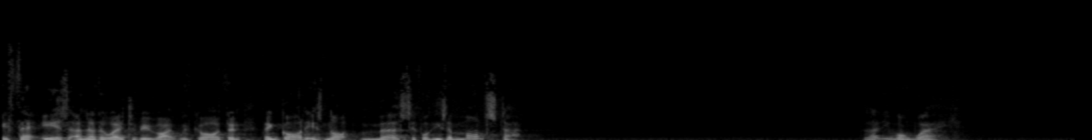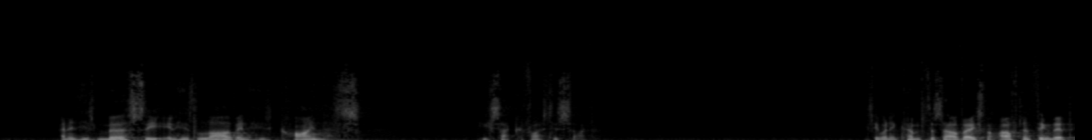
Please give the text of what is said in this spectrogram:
If there is another way to be right with God, then, then God is not merciful, He's a monster. There's only one way. And in His mercy, in His love, in His kindness, he sacrificed his son. See, when it comes to salvation, I often think that,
